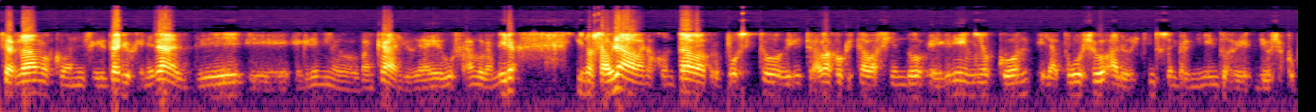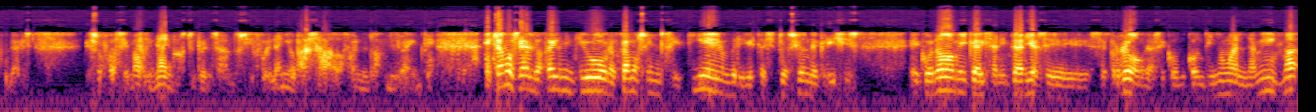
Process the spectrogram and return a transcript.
charlábamos con el secretario general del de, eh, gremio bancario de AEU, Fernando Gambira, y nos hablaba, nos contaba a propósito del trabajo que estaba haciendo el gremio con el apoyo a los distintos emprendimientos de, de ollas populares. Eso fue hace más de un año, estoy pensando, si fue el año pasado, fue en el 2020. Estamos en el 2021, estamos en septiembre y esta situación de crisis económica y sanitaria se, se prolonga, se continúa en la misma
